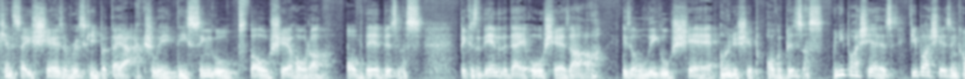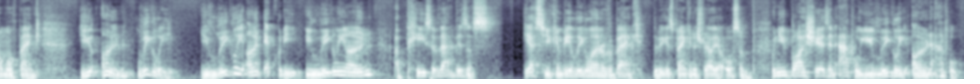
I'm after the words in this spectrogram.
can say shares are risky but they are actually the single sole shareholder of their business because at the end of the day all shares are is a legal share ownership of a business when you buy shares if you buy shares in commonwealth bank you own legally. You legally own equity. You legally own a piece of that business. Yes, you can be a legal owner of a bank, the biggest bank in Australia. Awesome. When you buy shares in Apple, you legally own Apple.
